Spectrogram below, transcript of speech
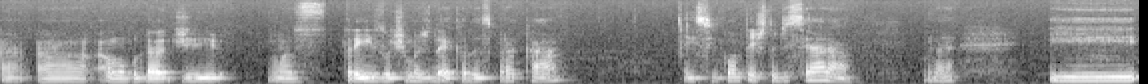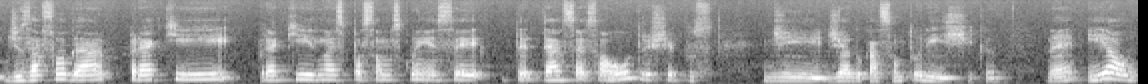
a, a, ao longo da, de umas três últimas décadas para cá, isso em contexto de Ceará, né? E desafogar para que, que nós possamos conhecer, ter, ter, acesso a outros tipos de, de educação turística, né? Ir ao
